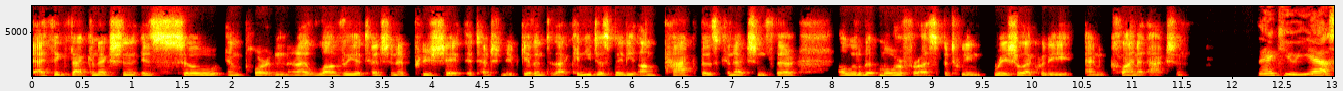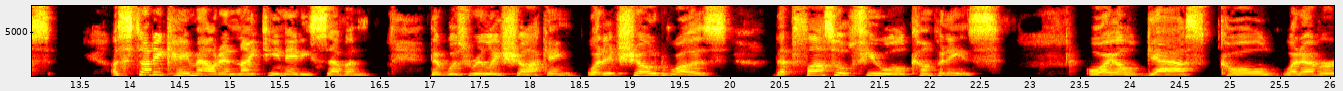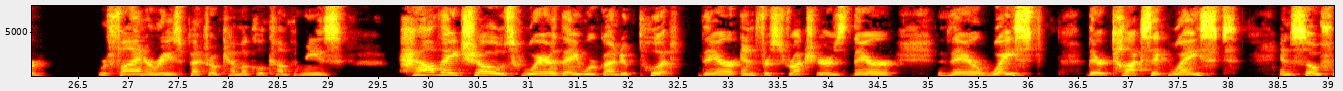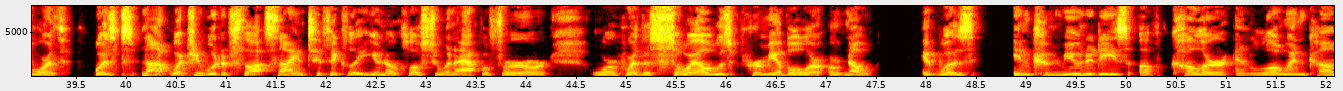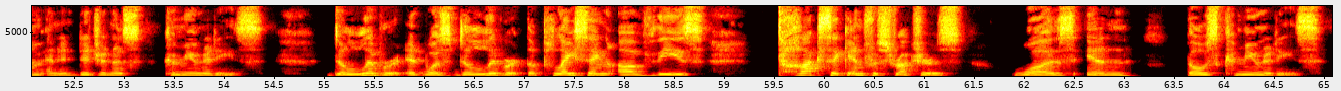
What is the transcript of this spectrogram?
I think that connection is so important. And I love the attention, I appreciate the attention you've given to that. Can you just maybe unpack those connections there a little bit more for us between racial equity and climate action? Thank you. Yes. A study came out in 1987 that was really shocking. What it showed was that fossil fuel companies, oil, gas, coal, whatever, refineries, petrochemical companies, how they chose where they were going to put their infrastructures, their, their waste, their toxic waste, and so forth was not what you would have thought scientifically, you know, close to an aquifer or, or where the soil was permeable or, or no, it was in communities of color and low income and indigenous communities. Deliberate. It was deliberate. The placing of these toxic infrastructures was in those communities.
